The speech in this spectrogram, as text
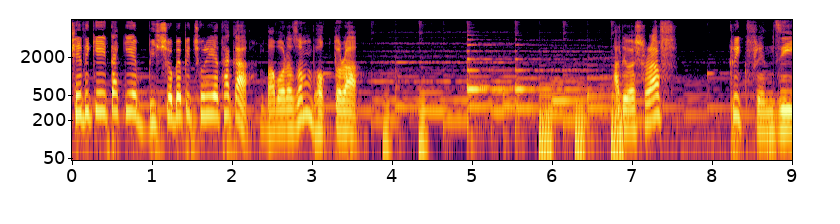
সেদিকেই তাকিয়ে বিশ্বব্যাপী ছড়িয়ে থাকা বাবর আজম ভক্তরা। আদিবাস রাফ, ক্রিক ফ্রেন্জি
